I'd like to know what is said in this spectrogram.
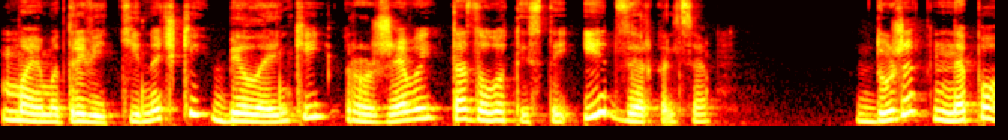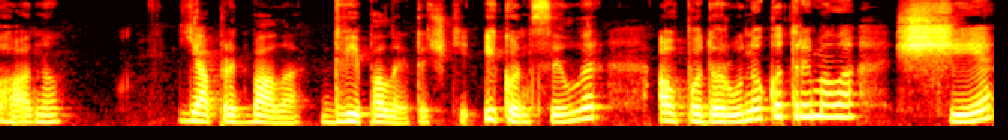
Маємо три відтіночки: біленький, рожевий та золотистий, і дзеркальце. Дуже непогано. Я придбала дві палеточки і консилер, а в подарунок отримала ще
